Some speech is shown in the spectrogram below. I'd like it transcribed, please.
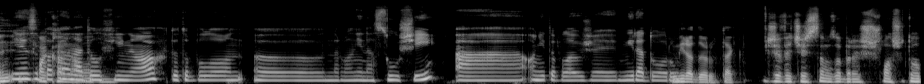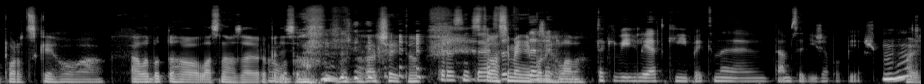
Nie, som Plakala plakala na delfínoch, toto bolo uh, normálne na súši a oni to volajú, že Miradoru. Miradoru, tak. Že večer si tam zoberieš flašu toho portského a Alebo toho lacného za euro 50. alebo možno radšej to. Presne Z toho asi menej Teda, boli hlava. Také výhliadky pekné, tam sedíš a popiješ. Mhm. Hej.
